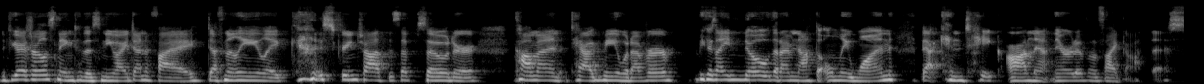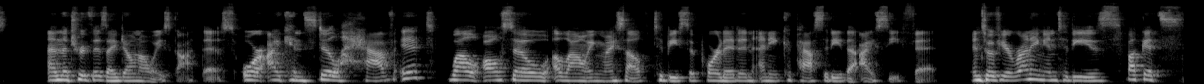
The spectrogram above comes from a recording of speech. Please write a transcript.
if you guys are listening to this and you identify, definitely like screenshot this episode or comment, tag me, whatever, because I know that I'm not the only one that can take on that narrative of I got this. And the truth is, I don't always got this, or I can still have it while also allowing myself to be supported in any capacity that I see fit. And so, if you're running into these buckets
